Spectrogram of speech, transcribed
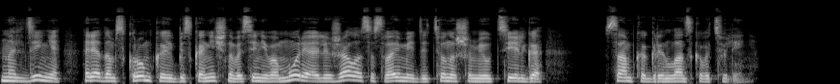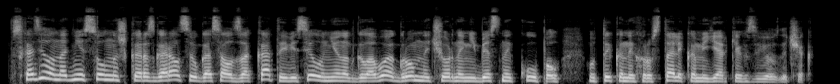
На льдине, рядом с кромкой бесконечного синего моря, лежала со своими детенышами утельга, самка гренландского тюленя. Всходило над ней солнышко, разгорался и угасал закат, и висел у нее над головой огромный черный небесный купол, утыканный хрусталиками ярких звездочек.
